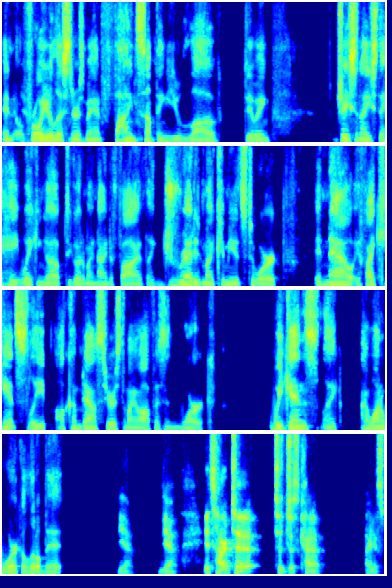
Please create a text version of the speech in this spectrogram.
And uh, yeah. for all your listeners, man, find something you love doing. Jason, I used to hate waking up to go to my nine to five, like dreaded my commutes to work. And now, if I can't sleep, I'll come downstairs to my office and work. Weekends, like I want to work a little bit. Yeah. Yeah. It's hard to to just kind of I guess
